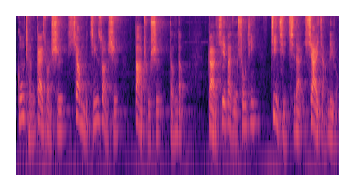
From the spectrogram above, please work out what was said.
工程概算师、项目精算师、大厨师等等。感谢大家的收听，敬请期待下一讲内容。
